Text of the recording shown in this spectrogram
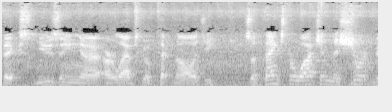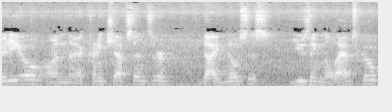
fix using uh, our LabScope technology. So thanks for watching this short video on uh, crankshaft sensor diagnosis using the LabScope.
